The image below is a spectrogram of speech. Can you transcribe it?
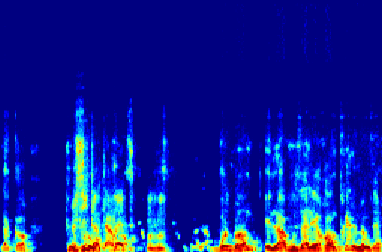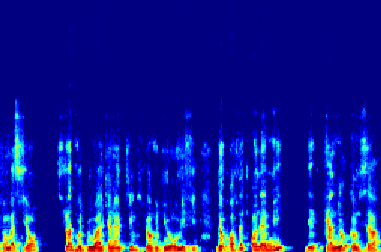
d'accord? Le site Internet. Mhm. Voilà, et là, vous allez rentrer les mêmes informations, soit votre numéro alternatif, soit votre numéro MIFI. Donc, en fait, on a mis des canaux comme ça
